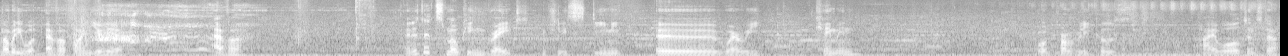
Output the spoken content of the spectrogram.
Nobody will ever find you here. Ever. And is that smoking grate actually steamy? Uh, where we came in? Well, probably because high walls and stuff.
